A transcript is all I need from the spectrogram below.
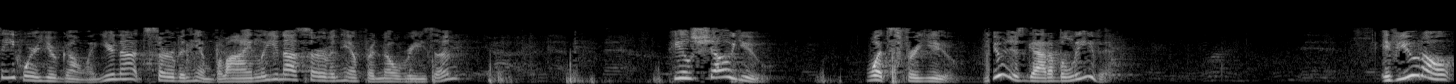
see where you're going. You're not serving him blindly. You're not serving him for no reason. He'll show you what's for you. You just gotta believe it. If you don't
